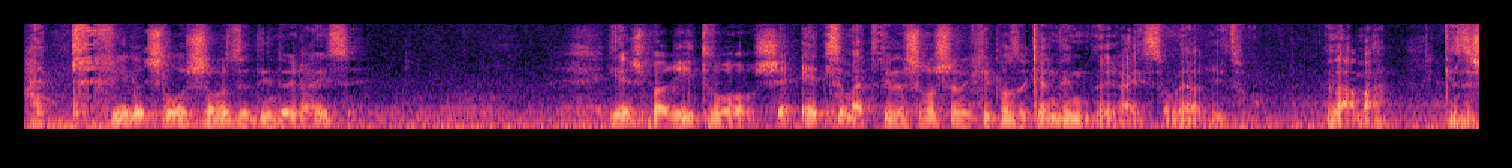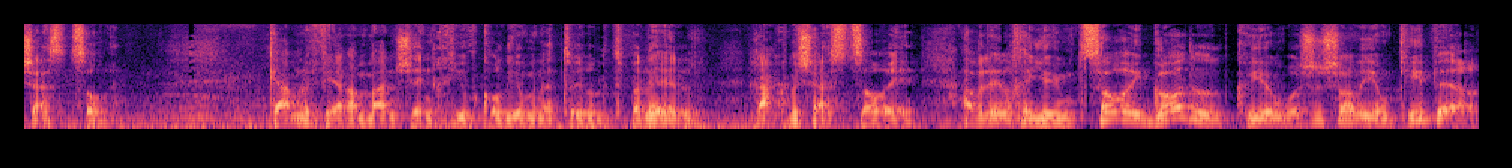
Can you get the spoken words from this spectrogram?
התפילה של ראש השונה זה דין דוירייסה. יש בריטבו שעצם התפילה של ראש השונה כיפור זה כן דין דוירייסה, אומר הריטבו. למה? כי זה ש"ס צורן. גם לפי הרמב"ן שאין חיוב כל יום מן התויר להתפלל, רק בש"ס צורי, אבל אין לך יום צורי גודל, כיום ראש השונה, יום כיפר,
